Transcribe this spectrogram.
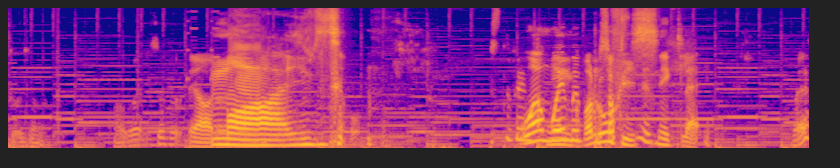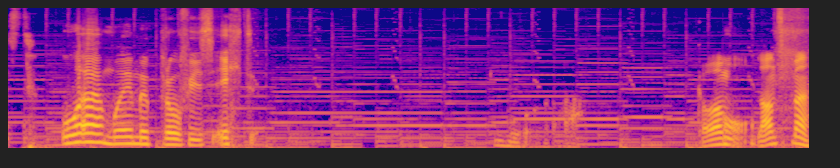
da ist er. Aber ist er da? Ja, da Moi. bist du für ein Einmal mit Warum sagst du Profis. das nicht gleich? Weißt Einmal mit Profis, echt. Komm, Oh. mal.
